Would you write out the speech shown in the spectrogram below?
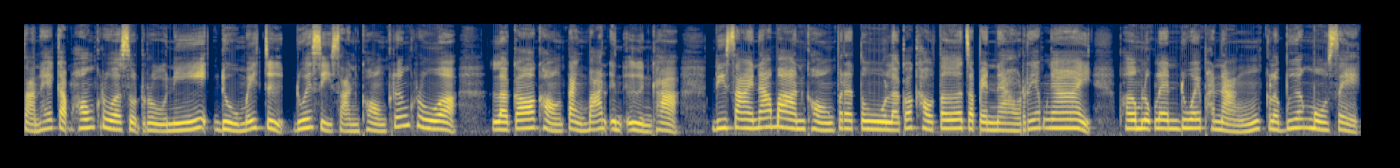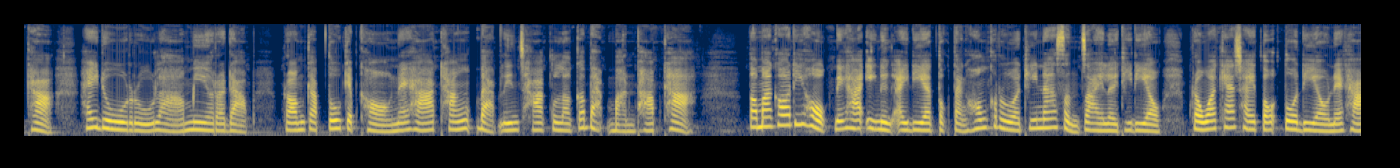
สันให้กับห้องครัวสุดหรูนี้ ดูไม่จืดด้วยสีสันของเครื่องครัว แล้วก็ของแต่งบ้านอื่นๆค่ะ ดีไซน์หน้าบานของประตูแล้วก็เคาน์เตอร์จะเป็นแนวเรียบง่าย เพิ่มลูกเล่นด้วยผนังกระเบื้องโมเสกค่ะ ให้ดูหรูหรามีระดับ ร้อมกับตู้เก็บของนะคะ ทั้งแบบลิ้นชักแล้วก็แบบบานพับค่ะ ต่อมาข้อที่6นะคะอีกหนึ่งไอเดียตกแต่งห้องครัวที่น่าสนใจเลยทีเดียว เพราะว่าแค่ใช้โต๊ะตัวเดียวนะคะ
